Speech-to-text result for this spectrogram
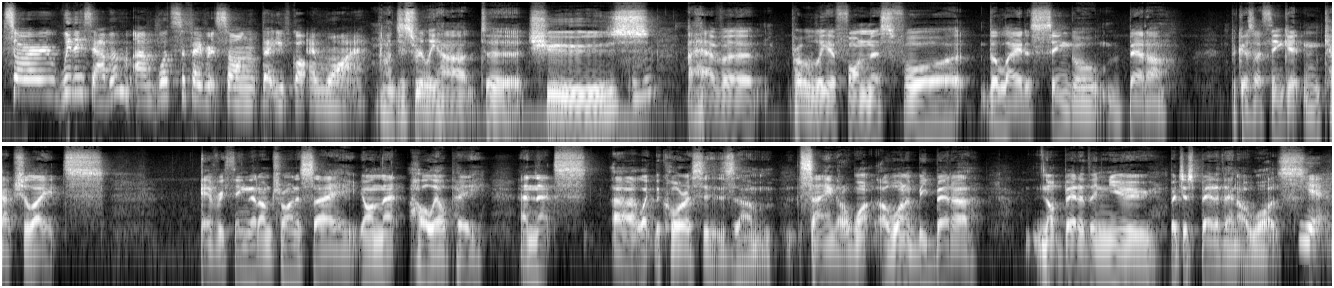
So, with this album, um, what's the favourite song that you've got and why? Oh, It's really hard to choose. I have a probably a fondness for the latest single, "Better," because I think it encapsulates everything that I'm trying to say on that whole LP, and that's uh, like the chorus is um, saying that I want I want to be better, not better than you, but just better than I was. Yeah.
